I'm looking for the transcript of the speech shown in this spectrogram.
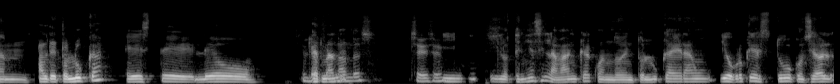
um, al de Toluca, este Leo, Leo Hernández. Fernández. Sí, sí. Y, y, lo tenías en la banca cuando en Toluca era un, yo creo que estuvo considerado,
